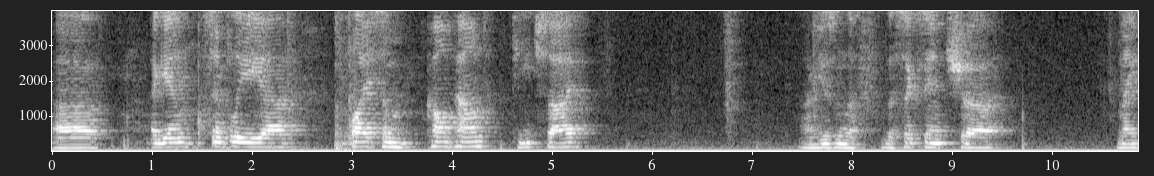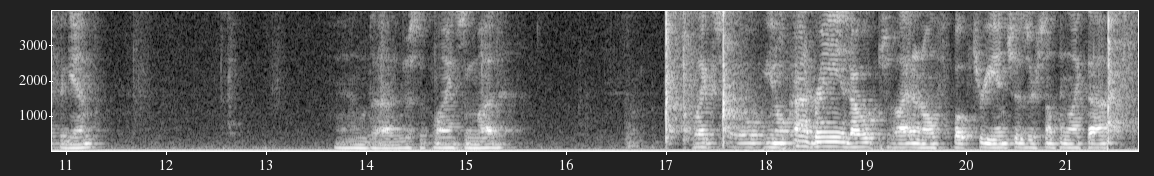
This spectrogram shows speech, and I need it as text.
Uh, again, simply uh, apply some compound to each side. I'm using the, the six inch uh, knife again. And uh, I'm just applying some mud. Like so, you know, kind of bringing it out, I don't know, about three inches or something like that.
